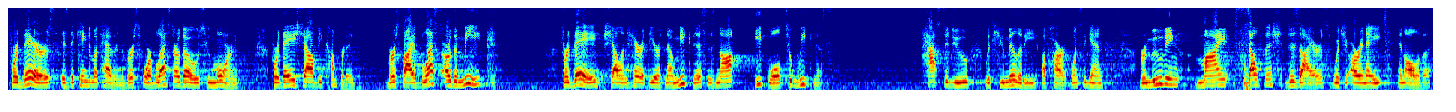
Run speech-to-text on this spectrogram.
For theirs is the kingdom of heaven. Verse 4 Blessed are those who mourn, for they shall be comforted. Verse 5 Blessed are the meek, for they shall inherit the earth. Now, meekness is not equal to weakness. Has to do with humility of heart. Once again, removing my selfish desires, which are innate in all of us,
